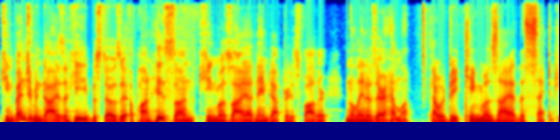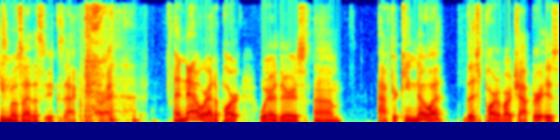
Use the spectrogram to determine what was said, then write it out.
King Benjamin dies and he bestows it upon his son, King Mosiah, named after his father in the land of Zarahemla. That would be King Mosiah the second. King Mosiah, this exactly right. and now we're at a part where there's um, after King Noah. This part of our chapter is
